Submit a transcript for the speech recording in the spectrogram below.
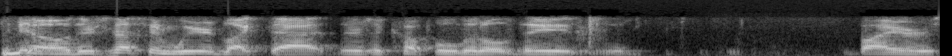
No, there's nothing weird like that. There's a couple little they buyers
